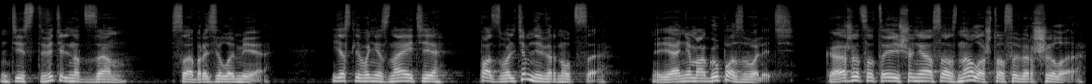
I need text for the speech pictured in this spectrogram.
«Действительно, Дзен», – сообразила Мия. «Если вы не знаете, позвольте мне вернуться». «Я не могу позволить. «Кажется, ты еще не осознала, что совершила».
